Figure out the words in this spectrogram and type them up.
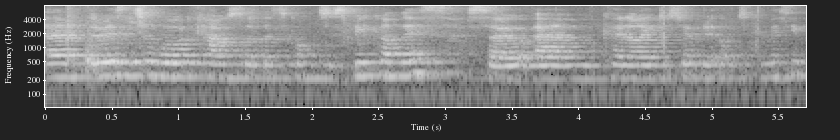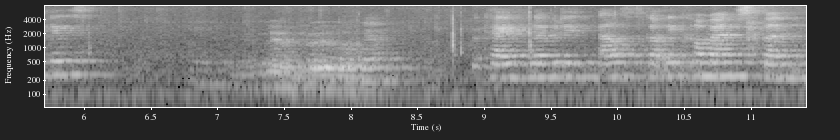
Um, there isn't a ward councillor that's come to speak on this, so um, can I just open it up to committee, please? Move approval. Okay, if nobody else has got any comments, then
